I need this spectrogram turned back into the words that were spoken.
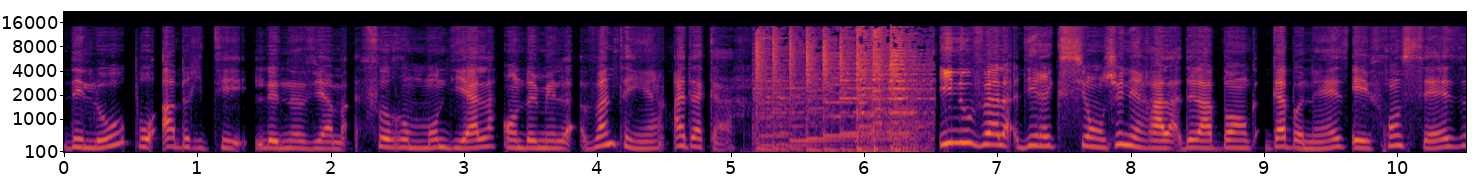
de l'eau pour abriter le 9e Forum mondial en 2021 à Dakar. Une nouvelle direction générale de la banque gabonaise et française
